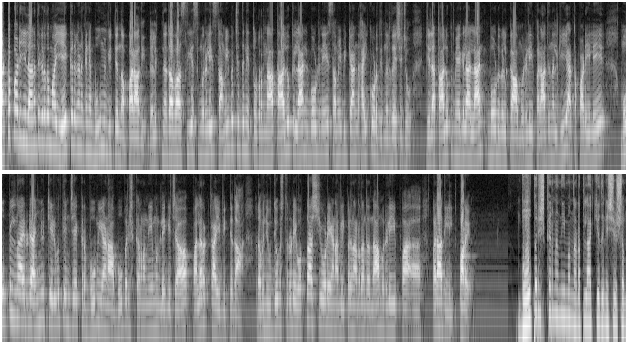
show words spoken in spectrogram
അട്ടപ്പാടിയിൽ അനധികൃതമായി ഏക്കർ കണക്കിന് ഭൂമി വിറ്റെന്ന പരാതി. ദളിത് നേതാവ് സി എസ് മുരളി സമീപിച്ചതിനെ തുടർന്ന് താലൂക്ക് ലാൻഡ് ബോർഡിനെ സമീപിക്കാൻ ഹൈക്കോടതി നിർദ്ദേശിച്ചു. ജില്ലാ താലൂക്ക് മേഖലാ ലാൻഡ് ബോർഡുകൾക്ക് മുരളി പരാതി നൽകി. അട്ടപ്പാടിയിലെ മൂപ്പിൽ നായരുടെ അഞ്ഞൂറ്റി എഴുപത്തിയഞ്ച് ഏക്കർ ഭൂമിയാണ് ഭൂപരിഷ്കരണ നിയമം ലംഘിച്ച് പലർക്കായി വിറ്റത്. റവന്യൂ ഉദ്യോഗസ്ഥരുടെ ഒത്താശയോടെയാണ് വിൽപ്പന നടന്നതെന്ന് മുരളി പരാതിയിൽ പറയുന്നു ഭൂപരിഷ്കരണ നിയമം നടപ്പിലാക്കിയതിനു ശേഷം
